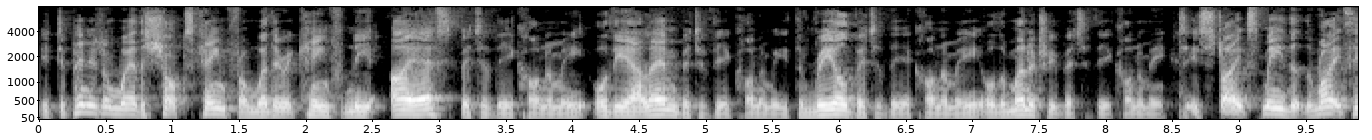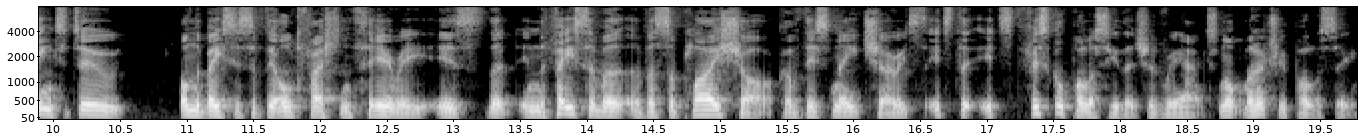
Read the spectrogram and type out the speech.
it depended on where the shocks came from, whether it came from the IS bit of the economy or the LM bit of the economy, the real bit of the economy or the monetary bit of the economy. It strikes me that the right thing to do on the basis of the old fashioned theory is that in the face of a, of a supply shock of this nature, it's, it's, the, it's fiscal policy that should react, not monetary policy.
